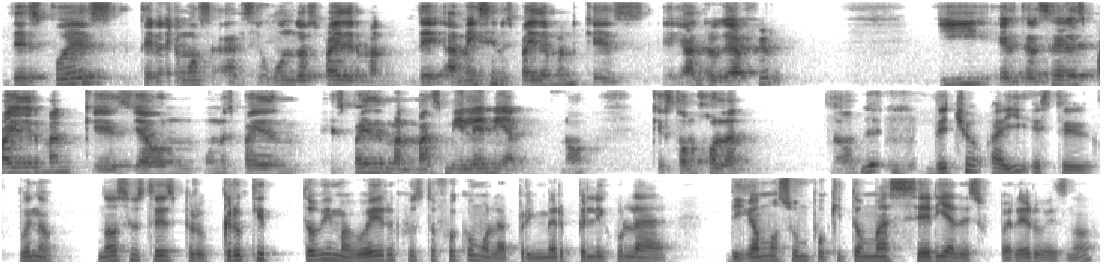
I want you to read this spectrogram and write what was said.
Después tenemos al segundo Spider-Man de Amazing Spider-Man, que es eh, Andrew Garfield. Y el tercer Spider-Man, que es ya un, un Spider-Man Spider más millennial, ¿no? Que es Tom Holland, ¿no? De, de, hecho, ahí, este, bueno, no sé ustedes, pero creo que Tobey Maguire justo fue como la primera película, digamos, un poquito más seria de superhéroes, ¿no?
